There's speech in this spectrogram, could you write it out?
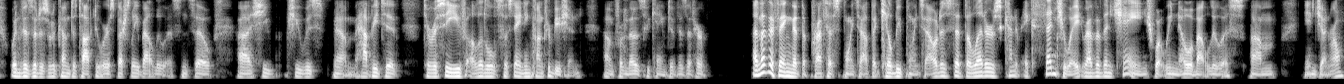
when visitors would come to talk to her, especially about Lewis. And so uh, she she was um, happy to to receive a little sustaining contribution um, from those who came to visit her. Another thing that the preface points out, that Kilby points out, is that the letters kind of accentuate rather than change what we know about Lewis um, in general.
